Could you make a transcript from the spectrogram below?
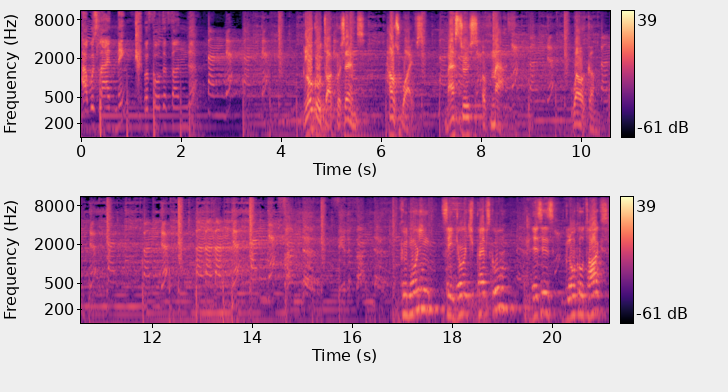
I was lightning before the thunder. Glocal Talk presents Housewives, Masters of Math. Welcome. Good morning, St. George Prep School. This is Glocal Talks,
